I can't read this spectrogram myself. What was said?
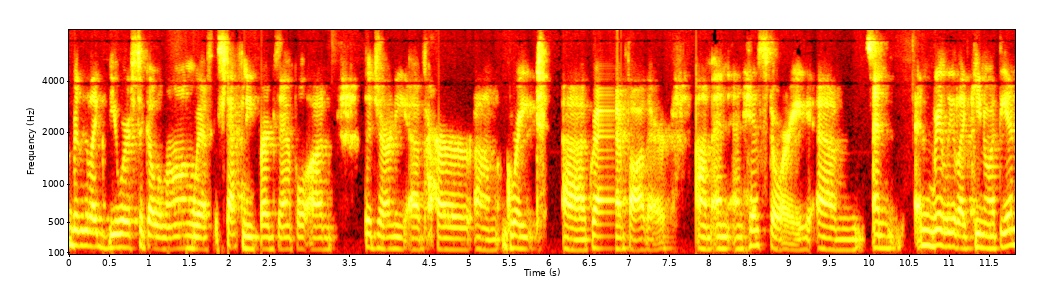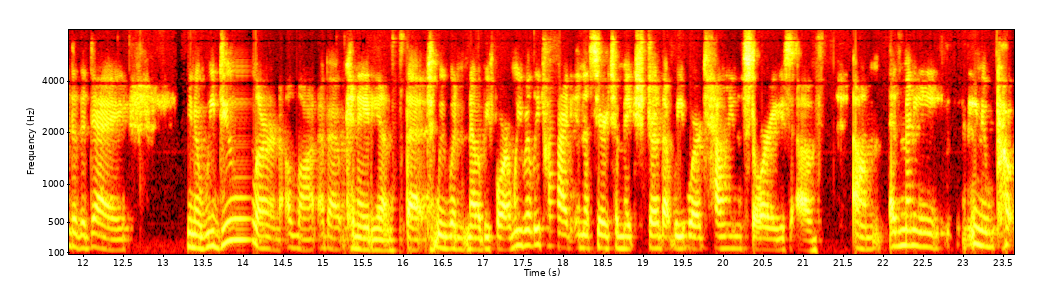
really like viewers to go along with Stephanie, for example, on the journey of her um, great uh, grandfather um, and, and his story. Um, and, and really, like, you know, at the end of the day, you know, we do learn a lot about Canadians that we wouldn't know before. And we really tried in the series to make sure that we were telling the stories of um, as many, you know, pro-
